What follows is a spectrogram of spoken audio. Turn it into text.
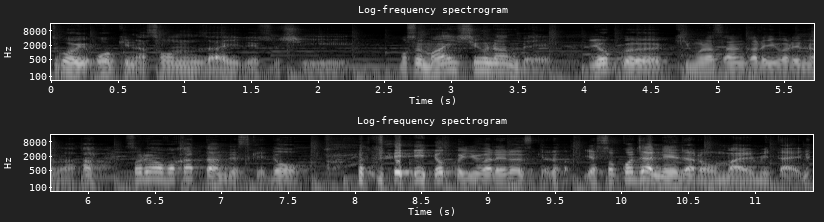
すごい大きな存在ですしもうそれ毎週なんでよく木村さんから言われるのが「あそれは分かったんですけど」ってよく言われるんですけど「いやそこじゃねえだろお前」みたいな。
